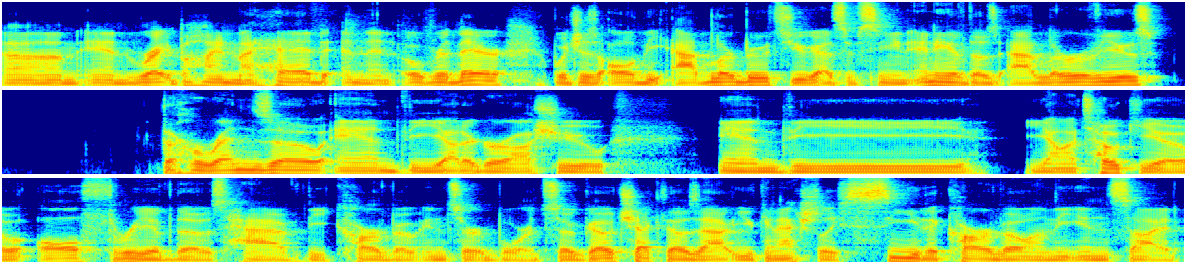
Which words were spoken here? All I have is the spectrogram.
um, and right behind my head, and then over there, which is all the Adler boots. You guys have seen any of those Adler reviews. The Horenzo and the Yatagarasu and the Yamatokyo, all three of those have the Carvo insert board. So go check those out. You can actually see the Carvo on the inside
